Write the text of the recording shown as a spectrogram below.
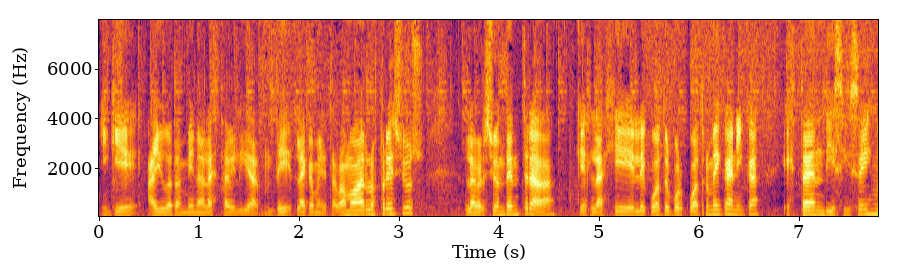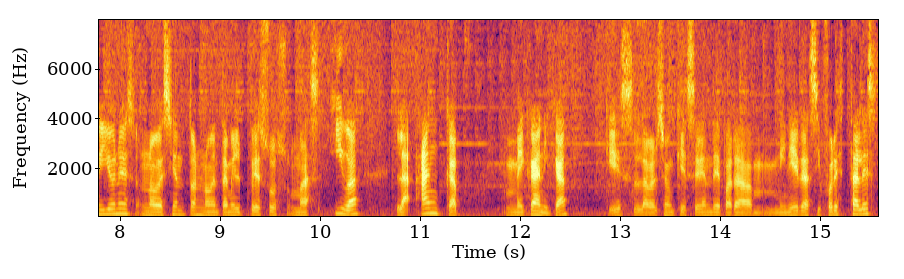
y que ayuda también a la estabilidad de la camioneta. Vamos a dar los precios. La versión de entrada, que es la GL 4x4 mecánica, está en 16.990.000 pesos más IVA. La ANCAP mecánica, que es la versión que se vende para mineras y forestales,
